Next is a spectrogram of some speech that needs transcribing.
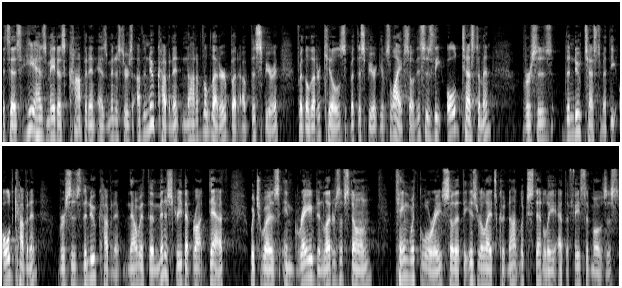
it says, He has made us competent as ministers of the new covenant, not of the letter, but of the Spirit. For the letter kills, but the Spirit gives life. So this is the Old Testament versus the New Testament. The Old Covenant versus the New Covenant. Now, with the ministry that brought death, which was engraved in letters of stone, came with glory, so that the Israelites could not look steadily at the face of Moses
